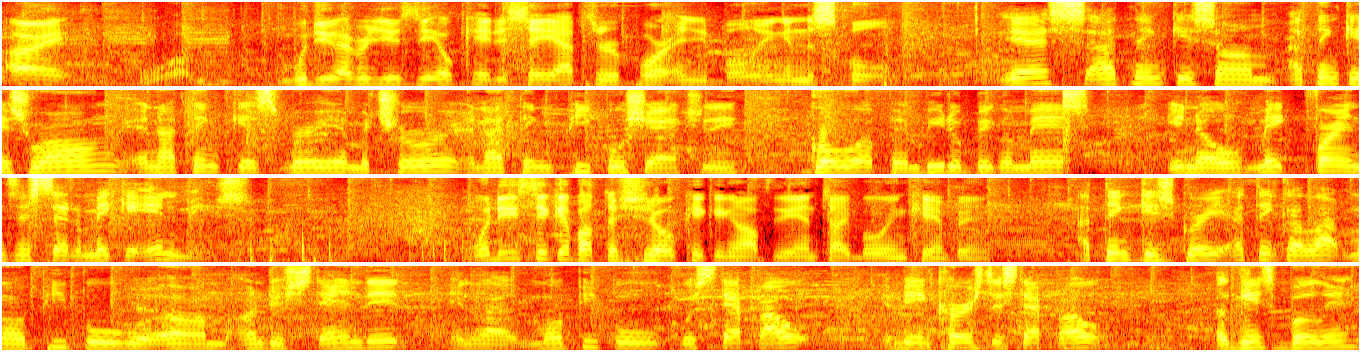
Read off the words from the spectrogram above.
Alright. Would you ever use the okay to say app to report any bullying in the school? Yes, I think it's um I think it's wrong and I think it's very immature and I think people should actually grow up and be the bigger man, you know, make friends instead of making enemies. What do you think about the show kicking off the anti-bullying campaign? I think it's great. I think a lot more people will um, understand it and like more people will step out and be encouraged to step out against bullying.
